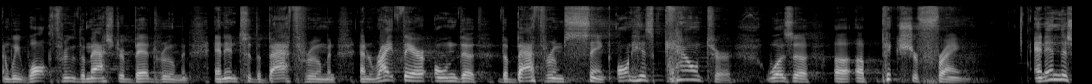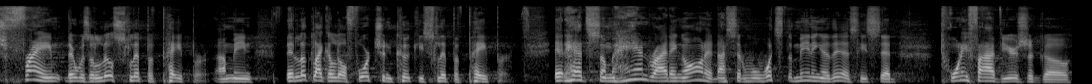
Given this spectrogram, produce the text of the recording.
And we walked through the master bedroom and, and into the bathroom, and, and right there on the, the bathroom sink, on his counter, was a, a, a picture frame and in this frame, there was a little slip of paper. I mean, it looked like a little fortune cookie slip of paper. It had some handwriting on it. And I said, Well, what's the meaning of this? He said, 25 years ago,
